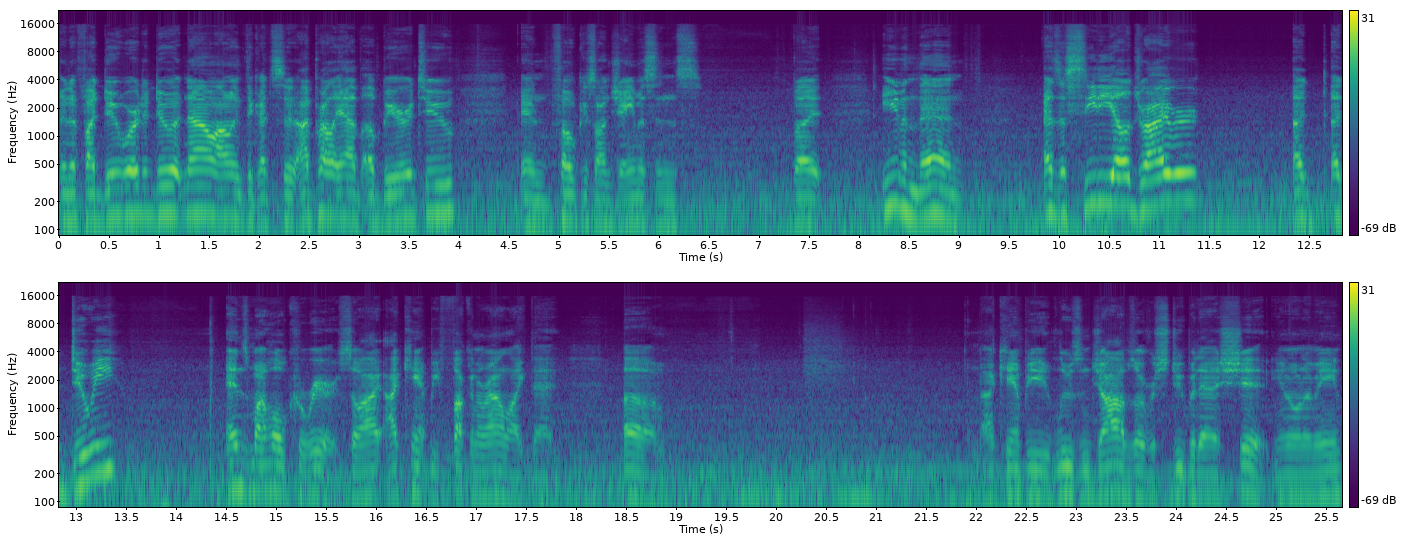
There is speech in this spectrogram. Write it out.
and if I do were to do it now, I don't even think I'd sit. I'd probably have a beer or two and focus on Jameson's. But even then, as a CDL driver, a, a DUI ends my whole career. So I, I can't be fucking around like that. Uh, I can't be losing jobs over stupid ass shit. You know what I mean?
